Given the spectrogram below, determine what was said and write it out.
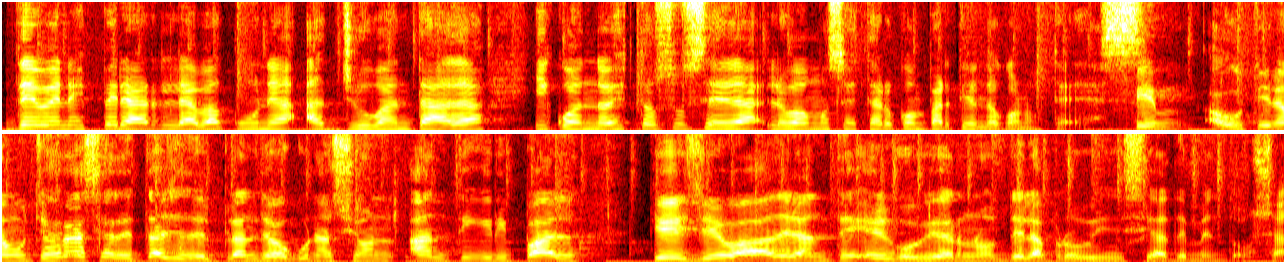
deben esperar la vacuna adyuvantada y cuando esto suceda lo vamos a estar compartiendo con ustedes. Bien, Agustina, muchas gracias. Detalles del plan de vacunación antigripal que lleva adelante el gobierno de la provincia de Mendoza.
